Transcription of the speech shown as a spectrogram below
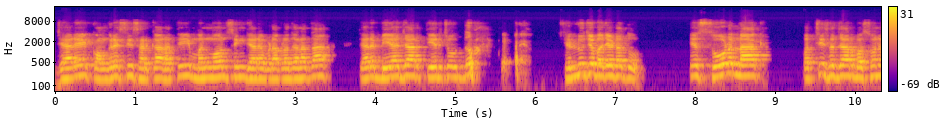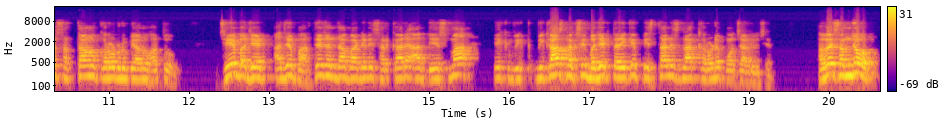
જ્યારે કોંગ્રેસની સરકાર હતી, મનમોહન સિંહ જ્યારે વડાપ્રધાન હતા, ત્યારે બે હજાર તેર ચૌદ છેલ્લું જે બજેટ હતું, એ સોળ લાખ પચીસ હજાર બસો ને સત્તાણું કરોડ રૂપિયાનું હતું. જે બજેટ આજે ભારતીય જનતા પાર્ટીની સરકારે આ દેશમાં એક વિક- વિકાસલક્ષી બજેટ તરીકે પિસ્તાલીસ લાખ કરોડે પહોંચાડ્યું છે. હવે સમજો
